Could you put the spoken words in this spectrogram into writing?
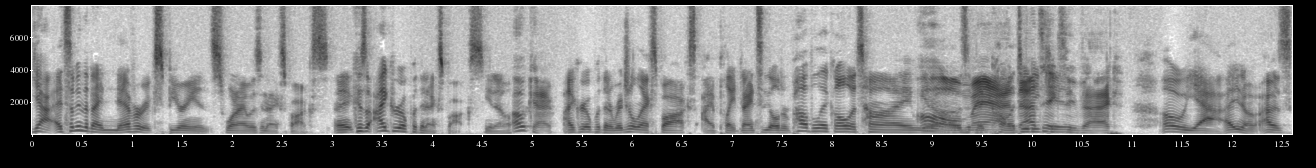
Yeah, it's something that I never experienced when I was an Xbox because I grew up with an Xbox. You know, Okay. I grew up with an original Xbox. I played Knights of the Old Republic all the time. You know, I oh was a big Call man, of Duty that takes kid. me back. Oh yeah, I, you know, I was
